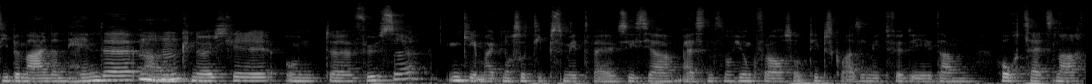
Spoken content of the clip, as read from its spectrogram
die bemalen dann Hände, mhm. ähm, Knöchel und äh, Füße und geben halt noch so Tipps mit, weil sie ist ja meistens noch Jungfrau, so Tipps quasi mit für die dann Hochzeitsnacht.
